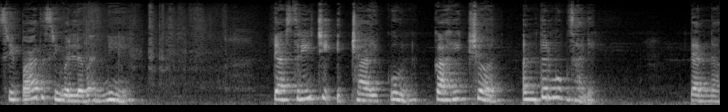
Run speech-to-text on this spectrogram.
श्रीपाद श्रीवल्लभांनी त्या स्त्रीची इच्छा ऐकून काही क्षण अंतर्मुख झाले. त्यांना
